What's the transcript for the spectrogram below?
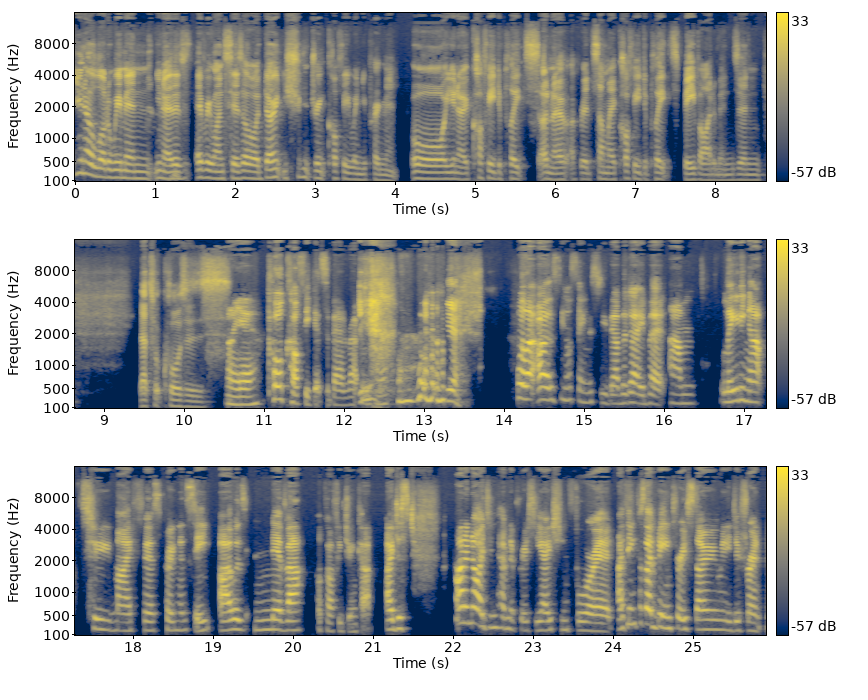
You know, a lot of women, you know, there's everyone says, oh, don't you shouldn't drink coffee when you're pregnant, or you know, coffee depletes. I don't know. I've read somewhere coffee depletes B vitamins, and that's what causes. Oh yeah, poor coffee gets a bad rap. Yeah. yeah. Well, I was saying this to you the other day, but um, leading up to my first pregnancy, I was never a coffee drinker. I just I don't know. I didn't have an appreciation for it. I think because I'd been through so many different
